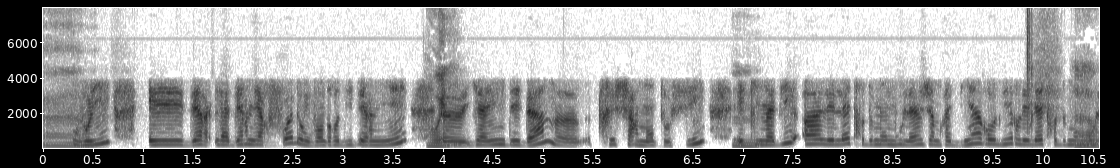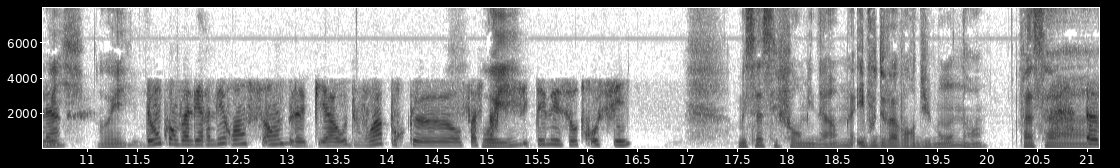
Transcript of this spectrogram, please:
Euh, Oui, et der- la dernière fois, donc vendredi dernier, Oui. euh, il y a une des dames, euh, très charmante aussi, et Mhm. qui m'a dit, ah, les lettres de mon moulin, j'aimerais bien relire les lettres de mon Ah, moulin. oui. Oui. Donc, on va les relire ensemble, et puis à haute voix, pour qu'on fasse participer les autres aussi. Mais ça, c'est formidable. Et vous devez avoir du monde. Hein. Enfin, ça.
